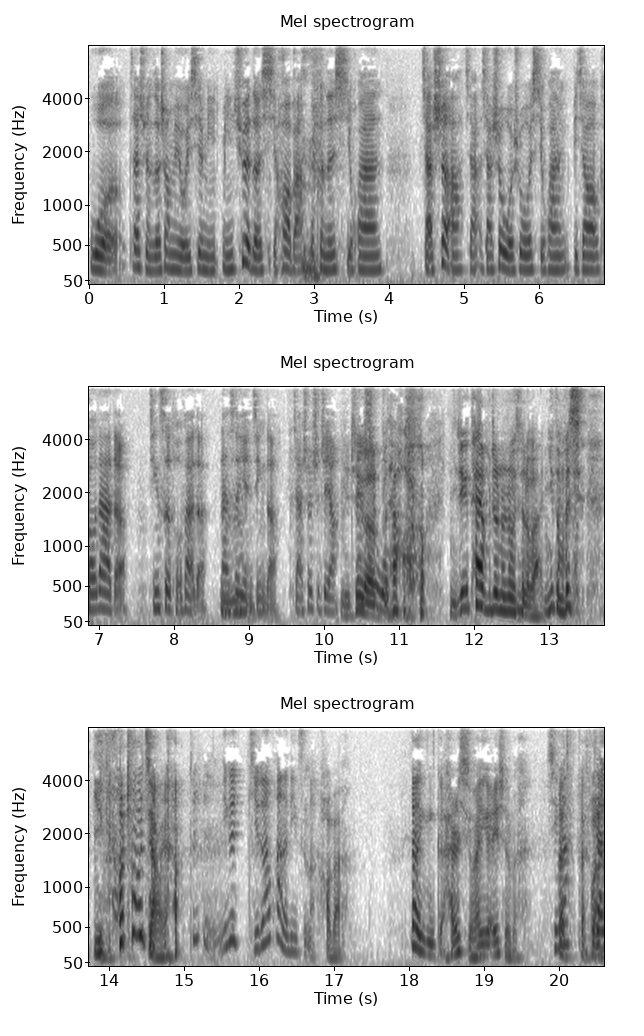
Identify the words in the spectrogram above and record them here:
我在选择上面有一些明明确的喜好吧，我可能喜欢，假设啊假假设我说我喜欢比较高大的。金色头发的，蓝色眼睛的，假设是这样。你这个不太好，你这个太不政治正确了吧？你怎么写？你不要这么讲呀？就是一个极端化的例子嘛。好吧，那你还是喜欢一个 Asian 吧？行吧假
